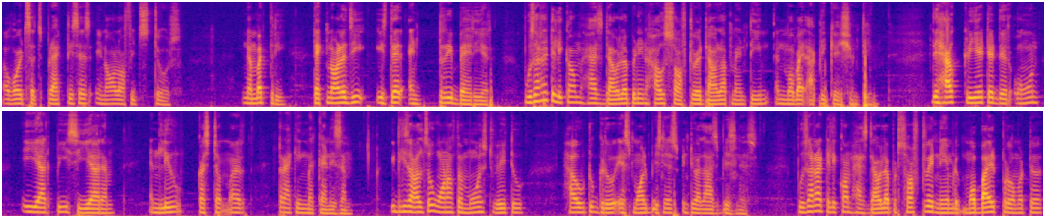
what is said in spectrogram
avoids such practices in all of its stores. Number 3 technology is their entry barrier pujara telecom has developed in-house software development team and mobile application team they have created their own erp crm and live customer tracking mechanism it is also one of the most way to how to grow a small business into a large business. Pujara Telecom has developed software named Mobile Promoter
